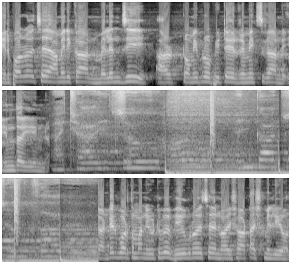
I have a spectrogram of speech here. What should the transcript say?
এরপর রয়েছে আমেরিকান মেলেনজি আর টমি প্রফিটের রিমিক্স গান ইন দ্য ইন্ড. গানটির বর্তমান ইউটিউবে ভিউ রয়েছে নয়শো আঠাশ মিলিয়ন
